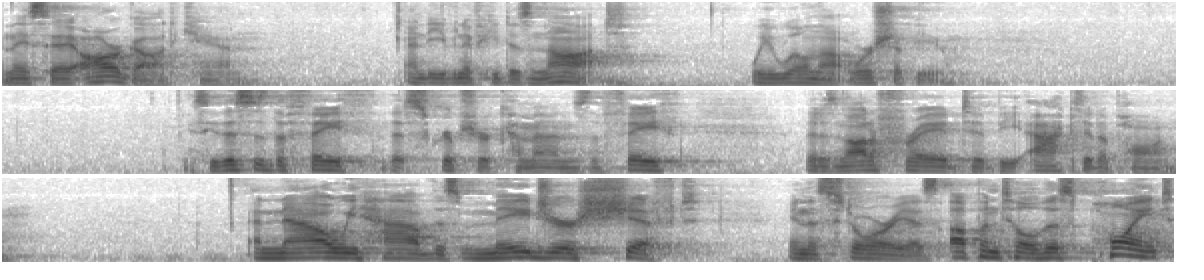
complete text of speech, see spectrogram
And they say, Our God can. And even if he does not, we will not worship you. You see, this is the faith that Scripture commends, the faith that is not afraid to be acted upon. And now we have this major shift in the story, as up until this point,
